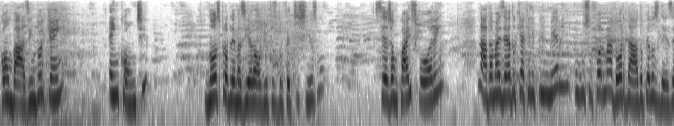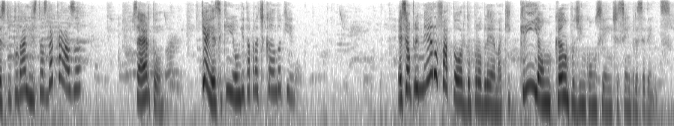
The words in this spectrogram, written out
com base em Durkheim, em Conte, nos problemas hieróglifos do fetichismo, sejam quais forem, nada mais é do que aquele primeiro impulso formador dado pelos desestruturalistas da casa. Certo? Que é esse que Jung está praticando aqui. Esse é o primeiro fator do problema que cria um campo de inconsciente sem precedentes.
